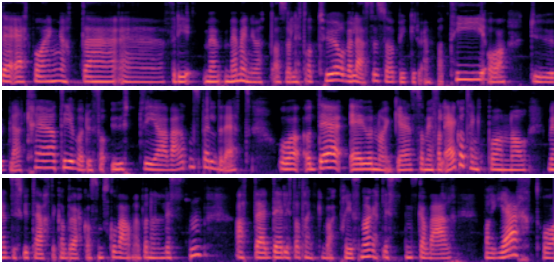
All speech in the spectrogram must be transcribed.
det er et poeng at eh, Fordi vi, vi mener jo at altså, litteratur ved lese så bygger du empati, og du blir kreativ, og du får utvida verdensbildet ditt. Og, og det er jo noe som iallfall jeg har tenkt på når vi diskuterte hvilke bøker som skulle være med på denne listen. At eh, det er litt av tanken bak prisen òg, at listen skal være variert, og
